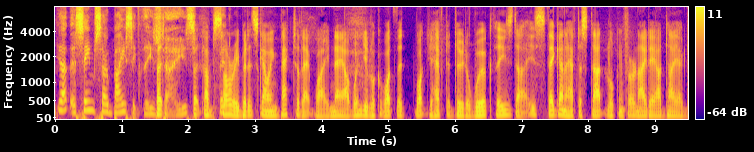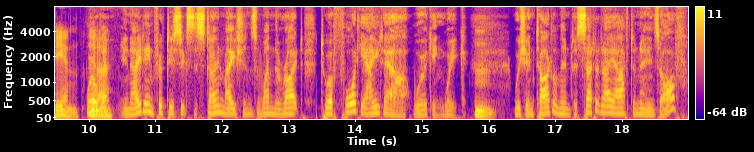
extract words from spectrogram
You know, they seem so basic these But, days. but I'm sorry, but it's going back to that way now. When you look at what the what you have to do to work these days, they're going to have to start looking for an eight-hour day again. Well, you know, in 1856, the stonemasons won the right to a 48 hour working week, Hmm. Which entitled them to Saturday afternoons off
